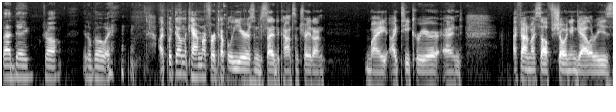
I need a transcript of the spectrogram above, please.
bad day, draw, it'll go away. I put down the camera for a couple of years and decided to concentrate on my IT career and I found myself showing in galleries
